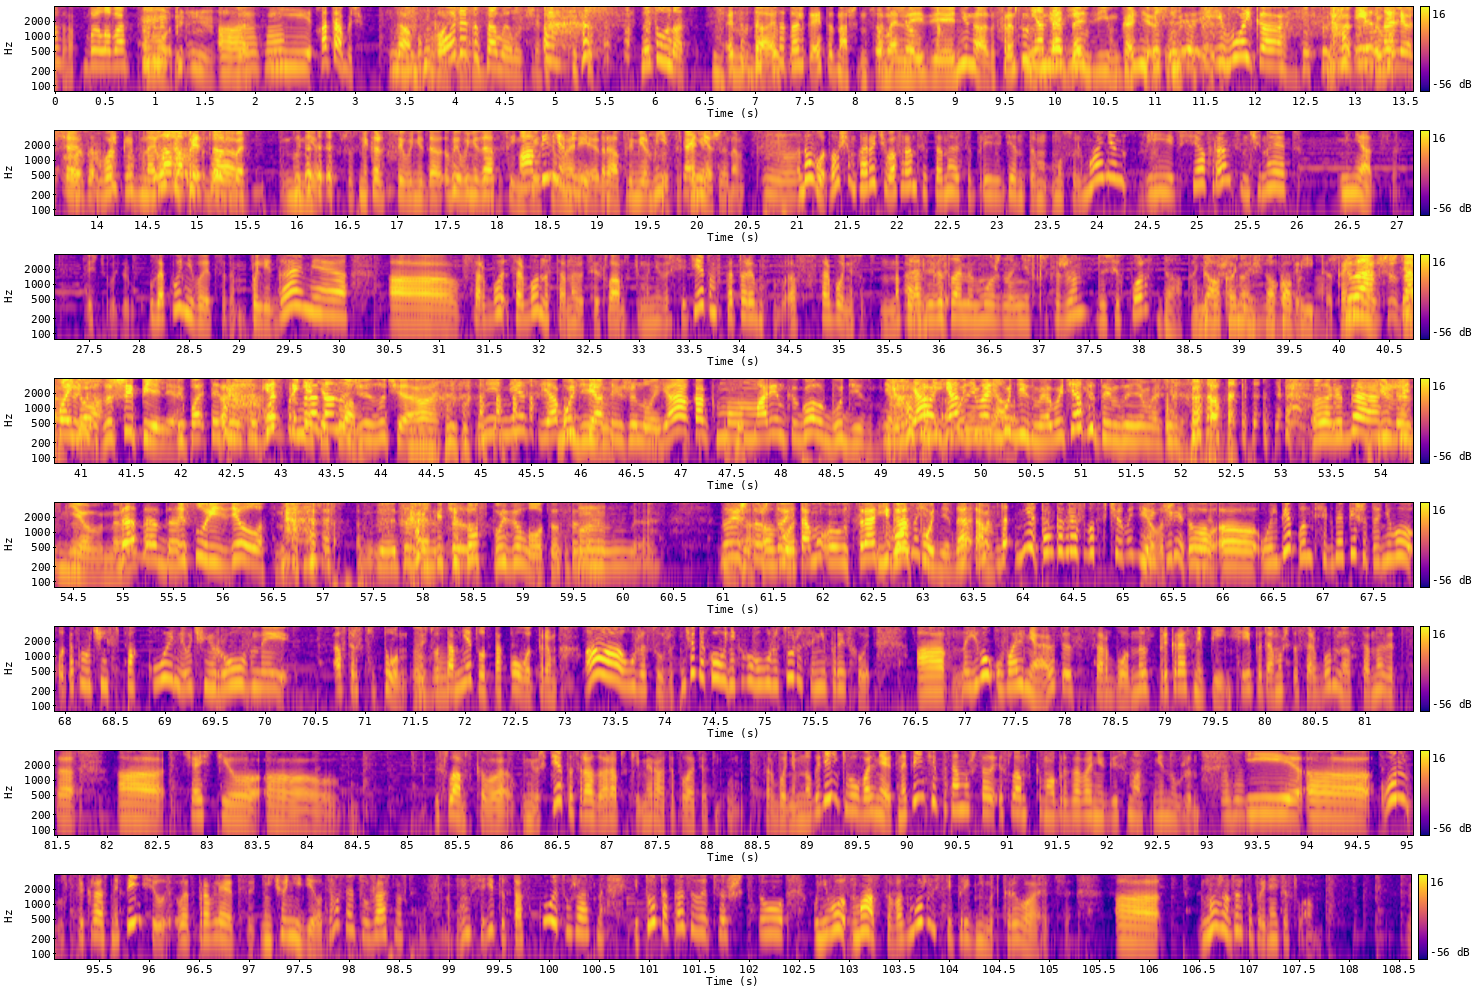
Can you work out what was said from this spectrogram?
там. было бы. Вот. А. И Хатабыч. да, буквально. Вот это самое лучшее. Но это у нас. Это да, это только это наша национальная идея. Не надо. Французам Не отдадим. конечно. И и Волька. Ибн Алёша. Волька Ибн Глава Алёша, пресс-службы. да. Ну нет, мне кажется, ты его недо- вы его недооцениваете, А, премьер-министр. Мария. Да, премьер-министр, Конечно. конечно. М. Ну вот, в общем, короче, во Франции становится президентом мусульманин, и вся Франция начинает меняться. То есть узаконивается там, полигамия, а в Сорбо- Сорбонна становится исламским университетом, в котором в в Сорбоне, собственно, напомню. Разве в исламе можно несколько жен до сих пор? Да, конечно. конечно, а как? Рита, Да, конечно. что, пойдёшь- что, зашипели. Ты, по- ты, ты, ты Я хочешь с принять ислам? изучаю. а. Не- Нет, я Будь буддизм. пятой женой. Я как Маринка Голуб, буддизм. Я, занимаюсь буддизмом. Я говорю, часто ты им занимаешься? Она говорит, да. Ежедневно. Да, да, да. Ты сури сделала? Сколько часов в позе лотоса. Да. Ну и что, что Вот. и тому э, страсти Его, значит, Господни, да, да, там? да, нет, там как раз вот в чем и дело, интересно, что э, Уэльбек, он всегда пишет, у него такой очень спокойный, очень ровный авторский тон. То есть вот там нет вот такого вот прям, а, ужас-ужас. Ничего такого, никакого ужас-ужаса не происходит. А его увольняют из Сорбонны с прекрасной пенсией, потому что Сорбонна становится а, частью а, исламского университета, сразу Арабские Эмираты платят м, Сорбонне много денег, его увольняют на пенсию, потому что исламскому образованию Гюсманс не нужен. Мгм. И э, он с прекрасной пенсией отправляется ничего не делать. Ему становится ужасно скучно. Он сидит и тоскует ужасно. И тут оказывается, что у него масса возможностей пред ним открывается. А, нужно только принять ислам.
